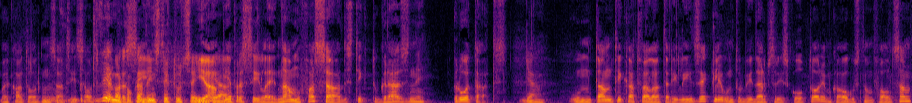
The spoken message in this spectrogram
vai kā tā organizācija sauc, Vienmēr kaut kāda institūcija. Jā, jā. pieprasīja, lai namu fasādes tiktu grazni rotātas. jā. Un tam tika atvēlēti arī līdzekļi, un tur bija darbs arī skulptoriem, kā Augustam Falcam.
